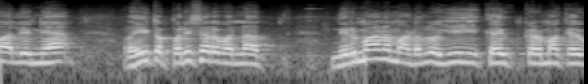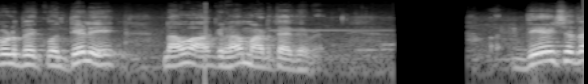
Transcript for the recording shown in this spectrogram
ಮಾಲಿನ್ಯ ರಹಿತ ಪರಿಸರವನ್ನು ನಿರ್ಮಾಣ ಮಾಡಲು ಈ ಕೈ, ಕ್ರಮ ಕೈಗೊಳ್ಳಬೇಕು ಅಂತೇಳಿ ನಾವು ಆಗ್ರಹ ಮಾಡ್ತಾ ಇದ್ದೇವೆ. ದೇಶದ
